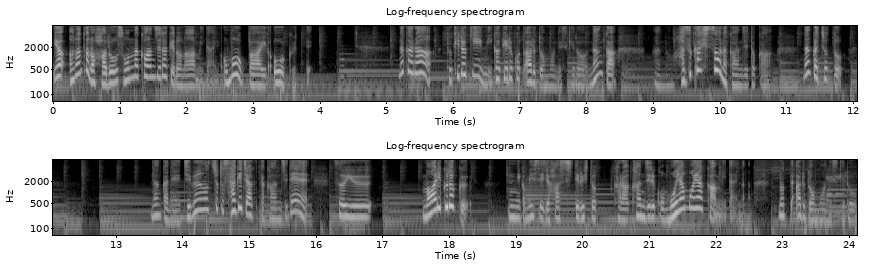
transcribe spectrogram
いやあなたの波動そんな感じだけどなみたいに思う場合が多くって。だから時々見かけることあると思うんですけどなんかあの恥ずかしそうな感じとかなんかちょっとなんかね自分をちょっと下げちゃった感じでそういう回りくどく何かメッセージを発してる人から感じるこうモヤモヤ感みたいなのってあると思うんですけど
